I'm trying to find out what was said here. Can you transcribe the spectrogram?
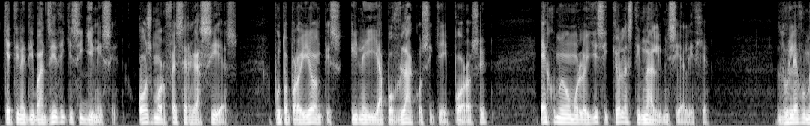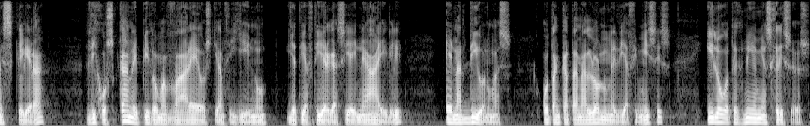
και την ετοιματζίδικη συγκίνηση ως μορφές εργασίας, που το προϊόν της είναι η αποβλάκωση και η πόρωση, έχουμε ομολογήσει κιόλας την άλλη μισή αλήθεια. Δουλεύουμε σκληρά, δίχως καν επίδομα βαρέως και ανθυγιεινού, γιατί αυτή η εργασία είναι άειλη, εναντίον μας, όταν καταναλώνουμε διαφημίσεις ή λογοτεχνία μιας χρήσεως.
